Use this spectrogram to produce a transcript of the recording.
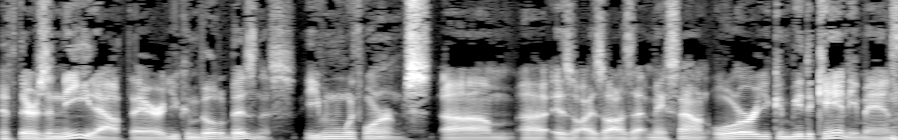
if there's a need out there, you can build a business, even with worms, um, uh, as, as odd as that may sound. Or you can be the candy man,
